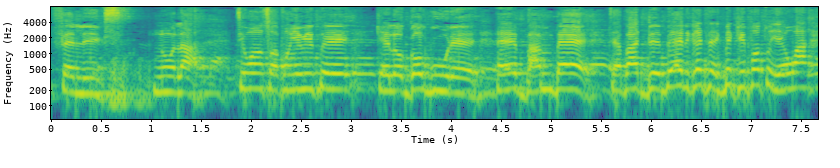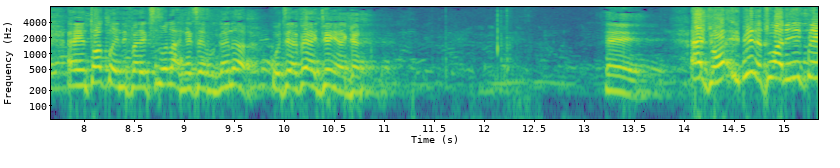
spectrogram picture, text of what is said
felix nula tí wọ́n sọ fún yín wípé kẹlọ gọ́gù rẹ̀ ẹ bá ń bẹ́ tẹ bá dé bẹ́ ẹnìkan tẹ gbé kí fọ́tò yẹ wá. Ẹyin tó pè ní felix nula gẹ́sẹ̀ fún gan náà kò tí ẹ fẹ́ jẹ́ èèyàn gan. Ẹjọ́ ìbéèrè tó wà ní pé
